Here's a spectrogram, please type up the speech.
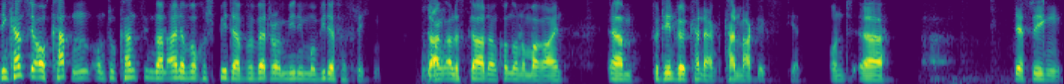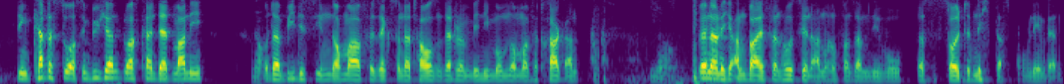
den kannst du ja auch cutten und du kannst ihn dann eine Woche später für Veteran-Minimum wieder verpflichten sagen, alles klar, dann komm doch nochmal rein. Ähm, für den wird kein, kein Markt existieren. Und äh, deswegen, den cuttest du aus den Büchern, du hast kein Dead Money ja. und dann bietest du ihm nochmal für 600.000 Veteran Minimum nochmal einen Vertrag an. Ja. Wenn er nicht anbeißt, dann holst du den anderen von seinem Niveau. Das ist, sollte nicht das Problem werden.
